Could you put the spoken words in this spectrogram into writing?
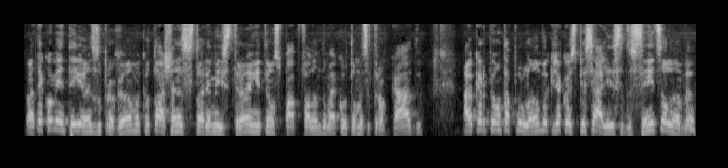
Eu até comentei antes do programa que eu tô achando essa história meio estranha, tem uns papos falando do Michael Thomas ser trocado. Aí eu quero perguntar pro Lamba, que já que é o especialista do Saints, ô Lamba,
